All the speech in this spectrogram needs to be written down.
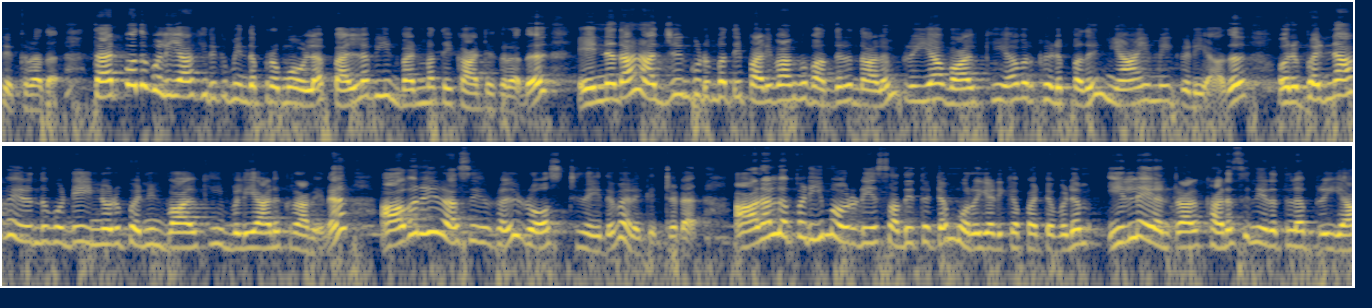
இருக்கிறது. தற்போது வெளியாக இருக்கும் இந்த ப்ரோமோவில் பல்லவியின் வன்மத்தை காட்டுகிறது. என்னதான் அர்ஜுன் குடும்பத்தை பழிவாங்க வந்திருந்தாலும் பிரியா வாழ்க்கையை அவர் கெடுப்பது நியாயமே கிடையாது. ஒரு பெண்ணாக இருந்து கொண்டே இன்னொரு பெண்ணின் வாழ்க்கையை விளையாடுகிறார் என அவரை ரசிகர்கள் ரோஸ்ட் செய்து வருகின்றனர். ஆனால் அப்படியும் அவருடைய சதித்திட்டம் முறையடிக்கப்பட்டுவிடும். இல்லை என்றால் கடைசி நேரத்தில் பிரியா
